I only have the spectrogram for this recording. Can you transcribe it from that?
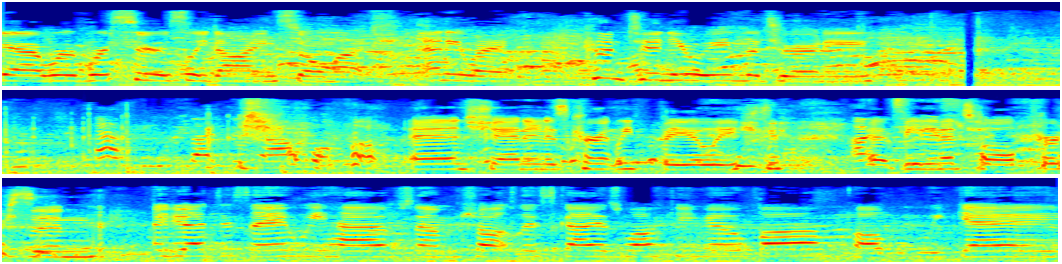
Yeah, we're, we're seriously dying so much. Anyway, continuing the journey. Back to that one. And Shannon is currently failing at being a tall person. I do have to say, we have some shirtless guys walking over, probably gay,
